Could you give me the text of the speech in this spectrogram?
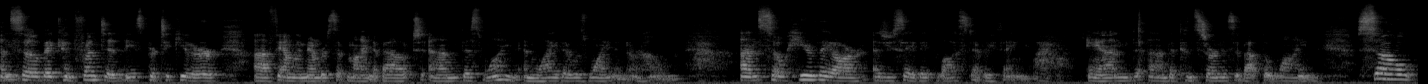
and so they confronted these particular uh, family members of mine about um, this wine and why there was wine in their home and so here they are as you say they've lost everything Wow. and uh, the concern is about the wine. So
